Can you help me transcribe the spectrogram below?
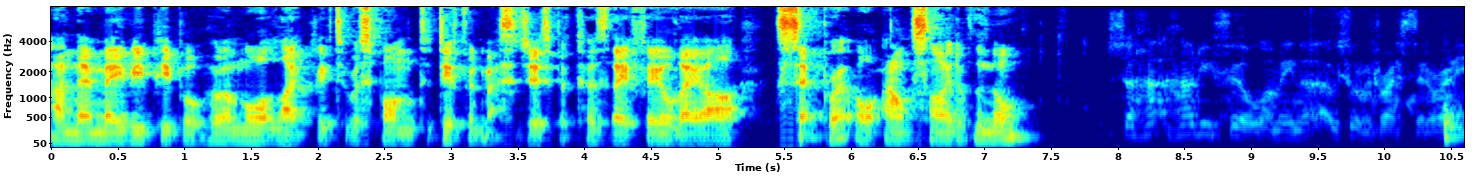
And there may be people who are more likely to respond to different messages because they feel they are separate or outside of the norm. So, how, how do you feel? I mean, uh, we sort of addressed it already,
